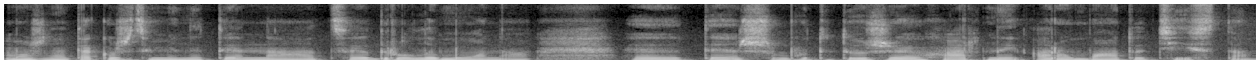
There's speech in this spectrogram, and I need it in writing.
можна також замінити на цедру лимона, е, теж буде дуже гарний аромат у тіста.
